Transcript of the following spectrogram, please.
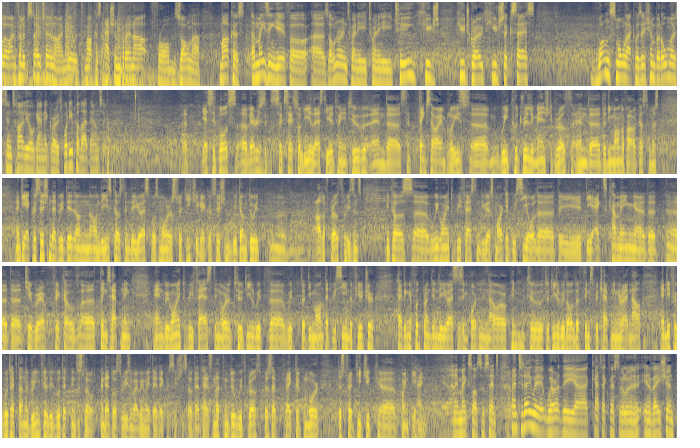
Hello, I'm Philip Stoten. I'm here with Markus Aschenbrenner from Zollner. Markus, amazing year for uh, in 2022. Huge, huge growth, huge success. One small acquisition, but almost entirely organic growth. What do you put that down to? Uh, yes, it was a very successful year last year, 22, and uh, thanks to our employees, uh, we could really manage the growth and uh, the demand of our customers. And the acquisition that we did on, on the East Coast in the US was more a strategic acquisition. We don't do it mm, out of growth reasons because uh, we wanted to be fast in the US market. We see all the, the, the acts coming, uh, the, uh, the geographical things happening, and we wanted to be fast in order to deal with, with the demand that we see in the future. Having a footprint in the US is important, in our opinion, to, to deal with all the things which are happening right now. And if we would have done a greenfield, it would have been too slow. And that was the reason why we made that acquisition. So that has nothing to do with growth perspective, more the strategic uh, point behind. And it makes lots of sense. And today we're, we're at the uh, KATEK Festival of Innovation.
